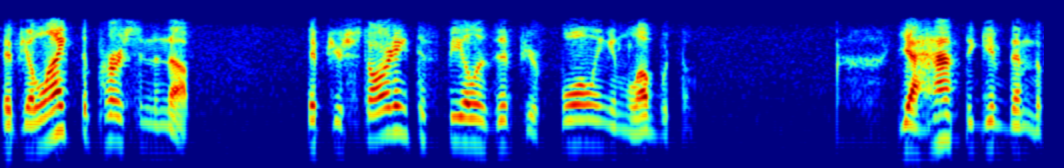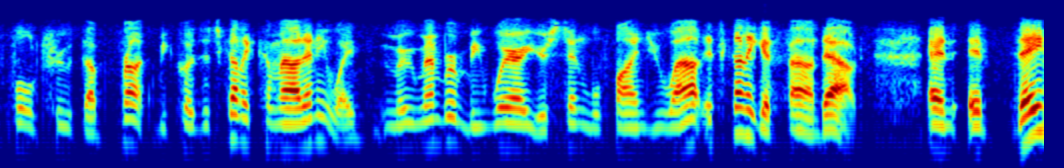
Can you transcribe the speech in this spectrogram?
If you like the person enough if you're starting to feel as if you're falling in love with them, you have to give them the full truth up front because it's going to come out anyway. Remember, beware your sin will find you out. It's going to get found out. And if they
